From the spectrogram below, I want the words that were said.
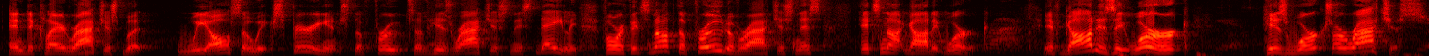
and declared righteous, but we also experience the fruits of His righteousness daily. For if it's not the fruit of righteousness, it's not God at work. If God is at work, His works are righteous.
